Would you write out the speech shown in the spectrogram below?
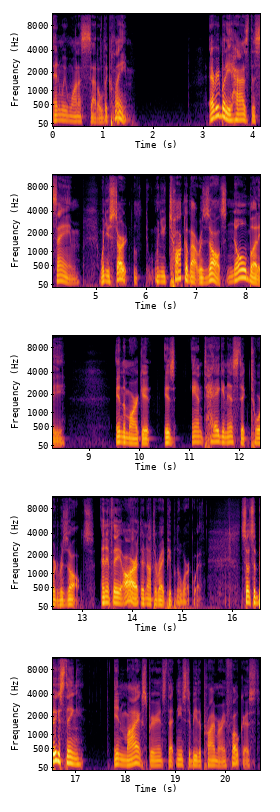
and we want to settle the claim. Everybody has the same. When you start, when you talk about results, nobody in the market is antagonistic toward results. And if they are, they're not the right people to work with. So it's the biggest thing in my experience, that needs to be the primary focus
